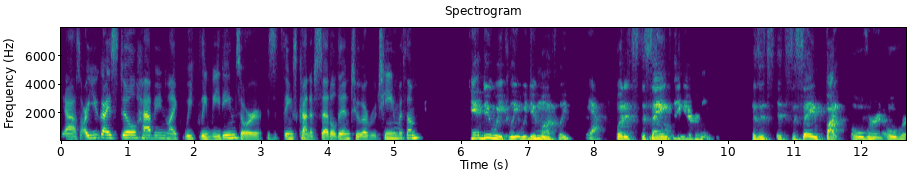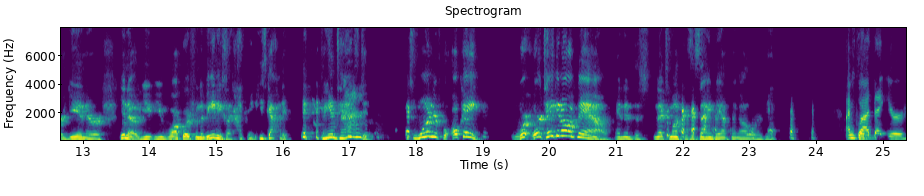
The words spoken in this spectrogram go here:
Yeah. So are you guys still having like weekly meetings or is things kind of settled into a routine with them? Can't do weekly. We do monthly. Yeah. But it's the same oh. thing every week because it's it's the same fight over and over again. Or you know, you you walk away from the meeting, it's like I think he's got it. Fantastic. it's wonderful. Okay, we're we're taking off now, and then this next month is the same damn thing all over again. I'm glad that your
